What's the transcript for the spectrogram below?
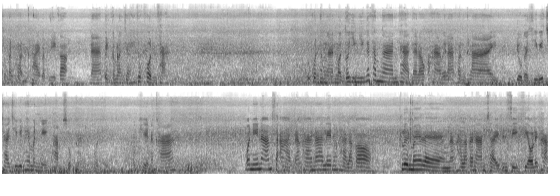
ที่มันผ่อนคลายแบบนี้ก็นะ เป็นกำลังใจให้ทุกคนค่ะ ทุกคนทำงานหมดตัวหญิงหญิงก็ทำงานค่ะ แต่เราก็หาเวลาผ่อนคลาย อยู่กับชีวิตใช้ชีวิตให้มันมีความสุขค่ะทุกคน โอเคนะคะ วันนี้น้ำสะอาดนะคะน่าเล่นค่ะ แล้วก็คลื่นไม่แรงนะคะ แล้วก็น้ำใสเป็นสีเขียวเลยค่ะ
